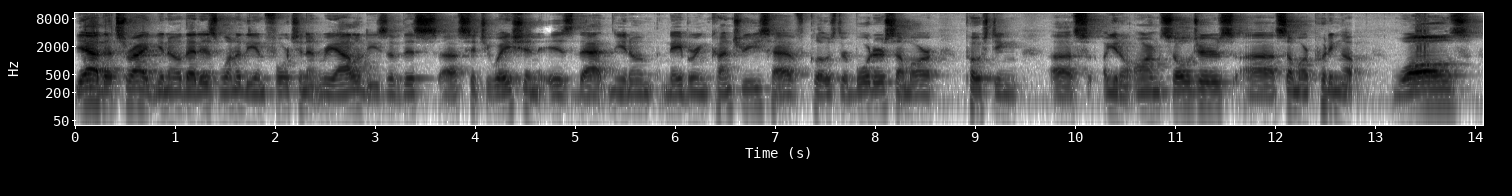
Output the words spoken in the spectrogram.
Yeah, that's right. You know, that is one of the unfortunate realities of this uh, situation is that you know neighboring countries have closed their borders. Some are posting uh, you know, armed soldiers. Uh, some are putting up walls,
